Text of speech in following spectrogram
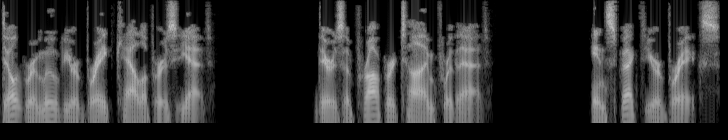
Don't remove your brake calipers yet. There's a proper time for that. Inspect your brakes.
